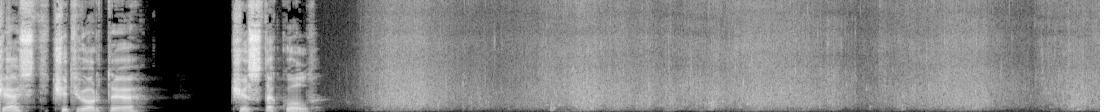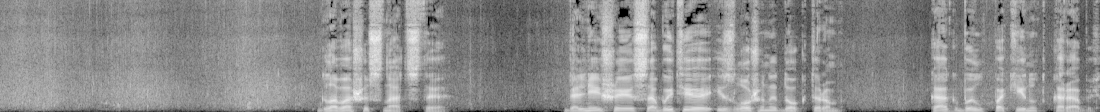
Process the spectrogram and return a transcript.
Часть четвертая. Чистокол. Глава шестнадцатая. Дальнейшие события изложены доктором. Как был покинут корабль.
